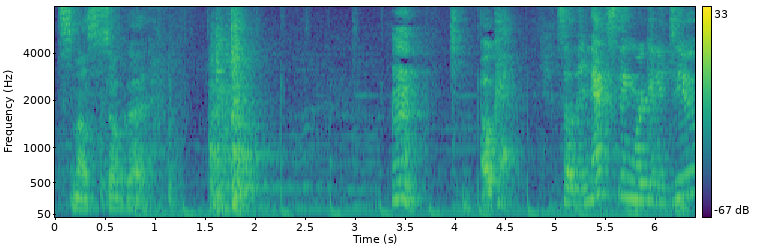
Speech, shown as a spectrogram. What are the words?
smells so good. Mm. Okay, so the next thing we're gonna do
